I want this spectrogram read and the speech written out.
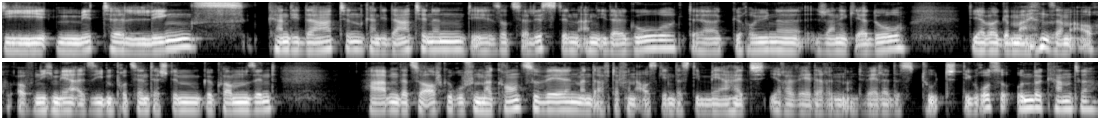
die Mitte-Links-Kandidaten, Kandidatinnen, die Sozialistin Anne Hidalgo, der Grüne Jannik Jadot, die aber gemeinsam auch auf nicht mehr als sieben Prozent der Stimmen gekommen sind, haben dazu aufgerufen, Macron zu wählen. Man darf davon ausgehen, dass die Mehrheit ihrer Wählerinnen und Wähler das tut. Die große Unbekannte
